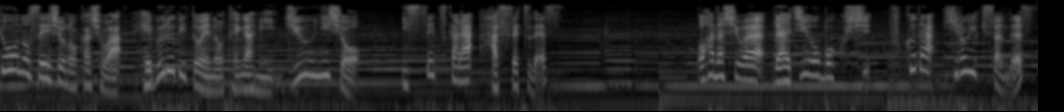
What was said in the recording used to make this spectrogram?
今日の聖書の箇所はヘブル人への手紙12章1節から8節です。お話はラジオ牧師福田博之さんです。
